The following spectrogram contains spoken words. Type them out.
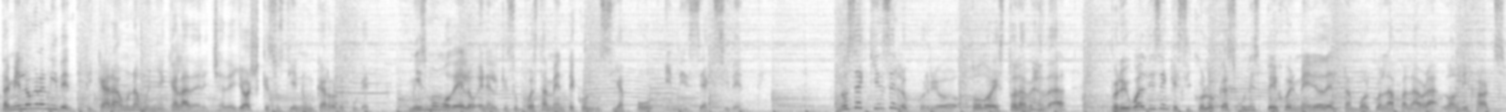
También logran identificar a una muñeca a la derecha de George que sostiene un carro de juguete, mismo modelo en el que supuestamente conducía Paul en ese accidente. No sé a quién se le ocurrió todo esto, la verdad, pero igual dicen que si colocas un espejo en medio del tambor con la palabra Lonely Hearts,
